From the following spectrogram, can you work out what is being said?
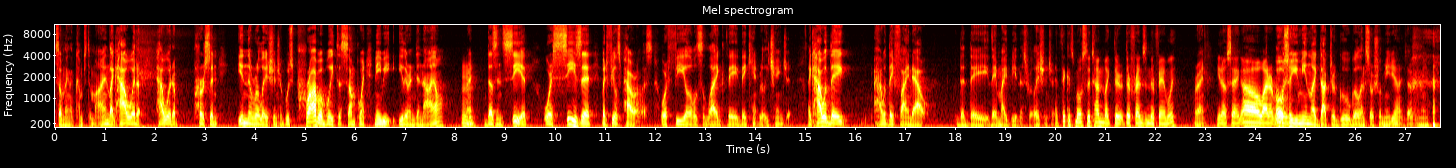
something that comes to mind? Like, how would a, how would a person in the relationship who's probably to some point maybe either in denial, mm-hmm. right, doesn't see it, or sees it but feels powerless, or feels like they they can't really change it? Like, how would they how would they find out that they they might be in this relationship. I think it's most of the time like their their friends and their family, Right. you know, saying, "Oh, I don't really." Oh, so you mean like Dr. Google and social media? Is that what you mean?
